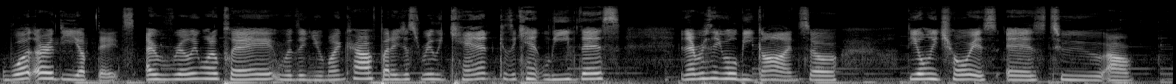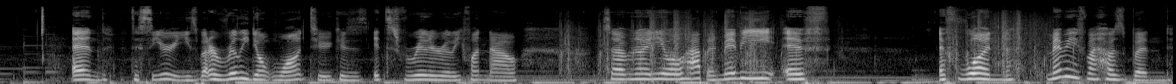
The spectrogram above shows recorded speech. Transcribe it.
what are the updates? I really want to play with the new Minecraft, but I just really can't because I can't leave this and everything will be gone. So, the only choice is to um, end the series, but I really don't want to because it's really, really fun now. So I have no idea what will happen. Maybe if if one, maybe if my husband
